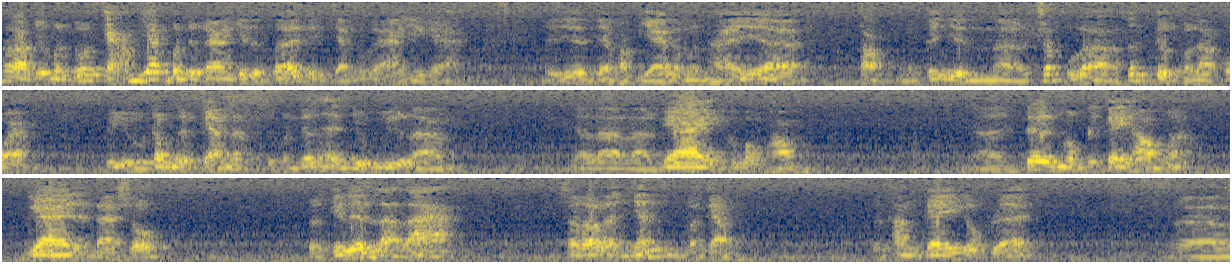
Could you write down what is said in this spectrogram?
Nó làm cho mình có cảm giác mình được an trên thực tế thì chẳng có cái an gì cả. Thì nhà Phật dạy là mình hãy ờ, tập một cái nhìn ờ, rất là tích cực và lạc quan. Ví dụ trong nghịch cảnh đó, thì mình có thể hình dung như là là là, là gai của bông hồng. À, trên một cái cây hồng á gai là đa số rồi kế đến là lá. Sau đó là nhánh và cành rồi thân cây gốc rễ. À,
